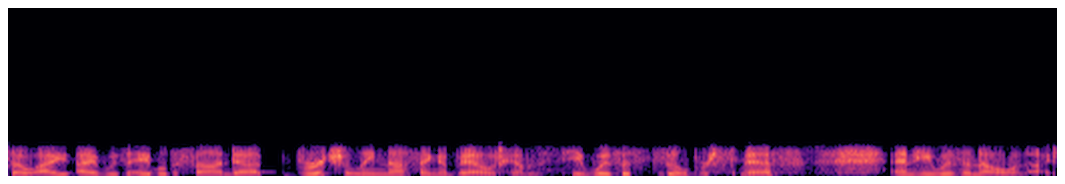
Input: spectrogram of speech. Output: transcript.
So I, I was able to find out virtually nothing about him. He was a silversmith, and he was an Owenite.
